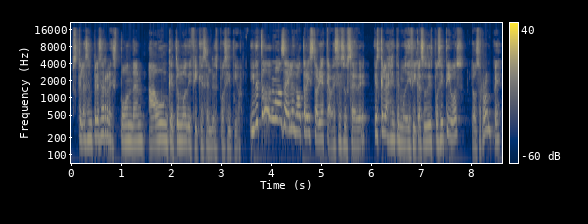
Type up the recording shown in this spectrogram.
pues que las empresas respondan aunque tú modifiques el dispositivo. Y de todos modos, ahí les va otra historia que a veces sucede es que la gente modifica sus dispositivos, los rompe,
